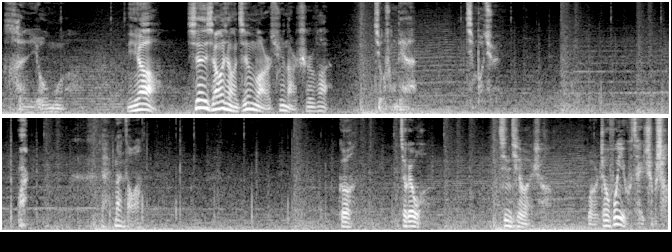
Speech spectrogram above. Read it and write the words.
很幽默。你呀，先想想今晚去哪儿吃饭。九重天进不去。喂，慢走啊，哥，交给我。今天晚上，我让张峰一口菜也吃不上。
